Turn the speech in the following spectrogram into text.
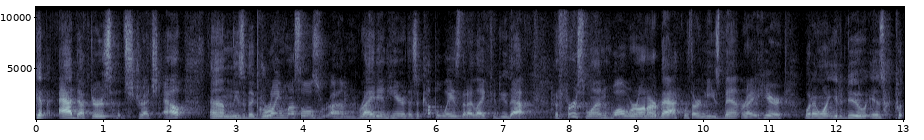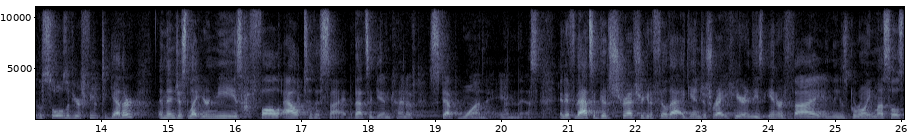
hip adductors stretched out. Um, these are the groin muscles um, right in here. There's a couple ways that I like to do that. The first one, while we're on our back with our knees bent right here, what I want you to do is put the soles of your feet together and then just let your knees fall out to the side. That's again kind of step one in this. And if that's a good stretch, you're gonna feel that again just right here in these inner thigh, in these groin muscles.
